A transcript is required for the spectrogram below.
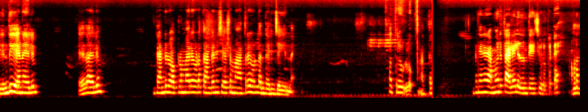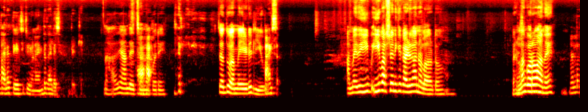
എന്ത് ചെയ്യണേലും ഏതായാലും രണ്ട് ഡോക്ടർമാരെ ഇവിടെ കണ്ടതിന് ശേഷം മാത്രമേ ഉള്ളൂ എന്തായാലും ചെയ്യുന്നത് അത്രേ ഉള്ളൂ. അത്ര. അപ്പം ഞാൻ അമ്മൂന്റെ തലയിൽ ഇതും തേച്ച് കൊടുക്കട്ടെ. അവിടെ തല തേച്ചിട്ട് വേണം. എന്റെ തല തേക്കാൻ. ആ, അത് ഞാൻ തേച്ചാ പോരെ. ചതു അമ്മ ഇടലിയോ പായസം. അമ്മ ഇത് ഈ ഈ വർഷം എനിക്ക് കഴുകാനുള്ളതാ കേട്ടോ വെള്ളം കുറവാണേ വെള്ളം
